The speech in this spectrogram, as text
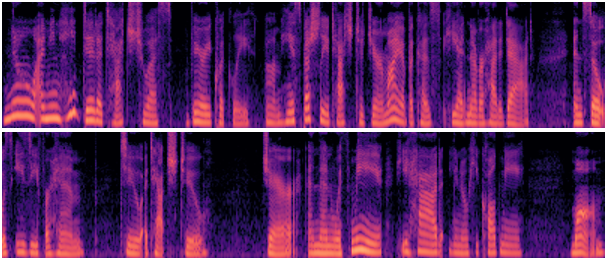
No, I mean, he did attach to us very quickly. Um, he especially attached to Jeremiah because he had never had a dad. And so it was easy for him to attach to Jer. And then with me, he had, you know, he called me mom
